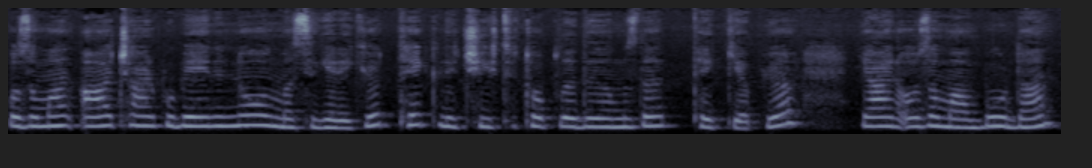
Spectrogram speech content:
O zaman A çarpı B'nin ne olması gerekiyor? Tekle çifti topladığımızda tek yapıyor. Yani o zaman buradan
